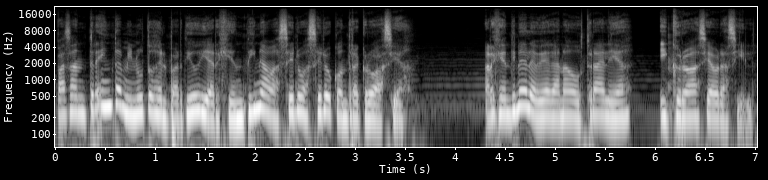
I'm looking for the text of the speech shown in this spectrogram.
Pasan 30 minutos del partido y Argentina va 0 a 0 contra Croacia. Argentina le había ganado a Australia y Croacia a Brasil.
